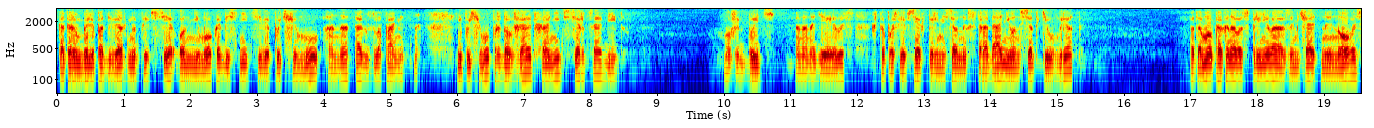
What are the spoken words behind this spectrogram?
которым были подвергнуты все, он не мог объяснить себе, почему она так злопамятна и почему продолжает хранить в сердце обиду. Может быть, она надеялась, что после всех перенесенных страданий он все-таки умрет. Потому как она восприняла замечательную новость,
